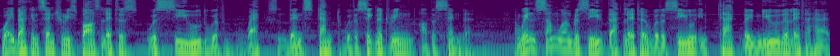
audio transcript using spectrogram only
Way back in centuries past, letters were sealed with wax and then stamped with the signet ring of the sender. And when someone received that letter with a seal intact, they knew the letter had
